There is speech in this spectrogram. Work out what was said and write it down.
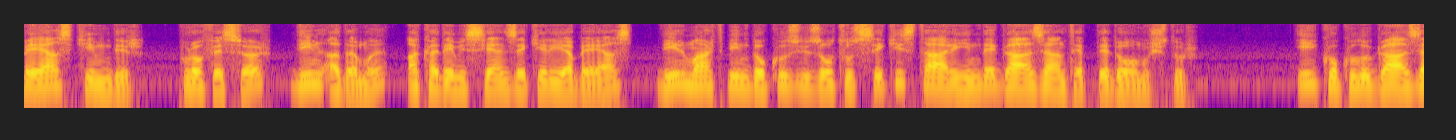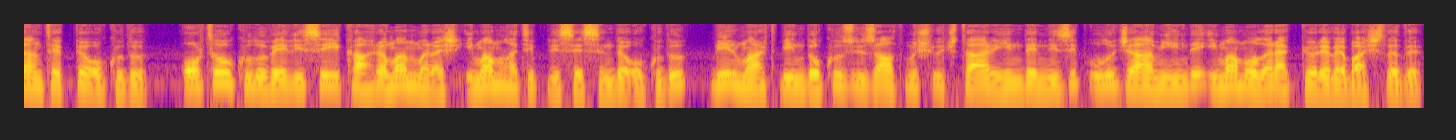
Beyaz kimdir? Profesör, din adamı, akademisyen Zekeriya Beyaz, 1 Mart 1938 tarihinde Gaziantep'te doğmuştur. İlkokulu Gaziantep'te okudu. Ortaokulu ve liseyi Kahramanmaraş İmam Hatip Lisesi'nde okudu, 1 Mart 1963 tarihinde Nizip Ulu Camii'nde imam olarak göreve başladı.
